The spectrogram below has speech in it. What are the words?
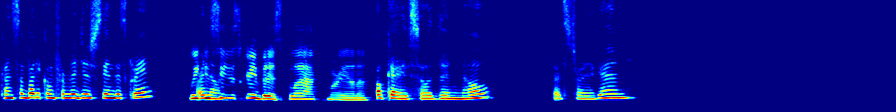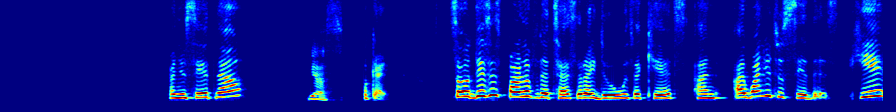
Can somebody confirm that you're seeing the screen? We can no? see the screen, but it's black, Mariana. Okay, so then no. Let's try again. Can you see it now? Yes. Okay. So this is part of the test that I do with the kids. And I want you to see this. He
